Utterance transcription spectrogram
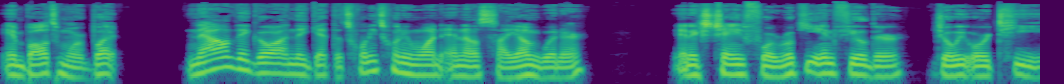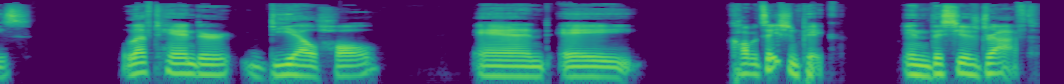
in Baltimore. But now they go out and they get the 2021 NL Cy Young winner in exchange for rookie infielder Joey Ortiz, left-hander DL Hall, and a compensation pick in this year's draft.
